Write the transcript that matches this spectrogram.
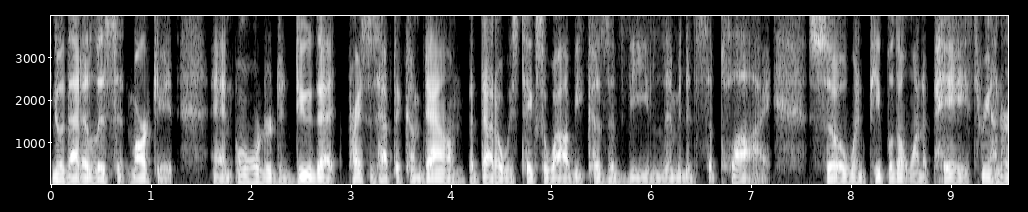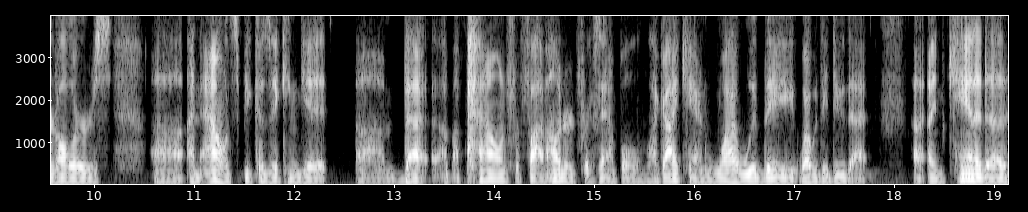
you know that illicit market. And in order to do that prices have to come down but that always takes a while because of the limited supply. So when people don't want to pay $300 uh, an ounce because they can get um, that a pound for 500 for example like i can why would they why would they do that? Uh, in canada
